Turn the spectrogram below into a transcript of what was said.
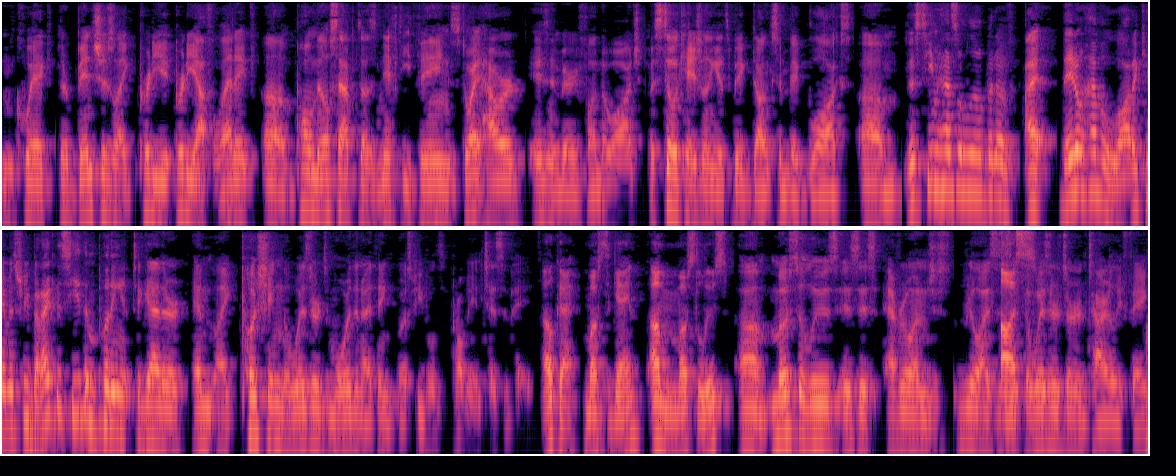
and quick. Their bench is like pretty pretty athletic. Um, Paul Millsap does nifty things. Dwight Howard isn't very fun to watch, but still occasionally gets big dunks and big blocks. Um, this team has a little bit of I. They don't have a lot of chemistry, but I could see them putting it together and like pushing the Wizards more than I think most people probably anticipate. Okay, most to gain, um, most to lose. Um, most to lose is this everyone just realizes Us. that the Wizards are entirely fake.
